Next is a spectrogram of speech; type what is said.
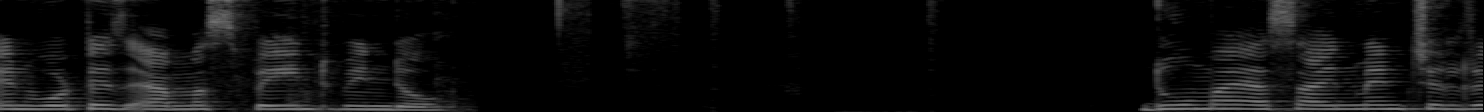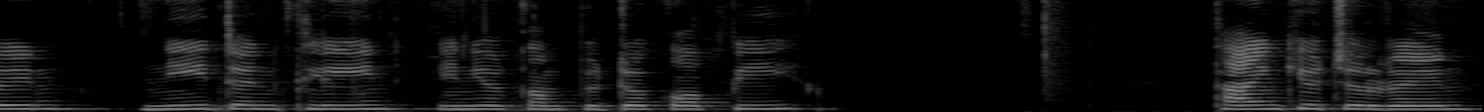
and what is MS Paint window. Do my assignment children neat and clean in your computer copy. Thank you children.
